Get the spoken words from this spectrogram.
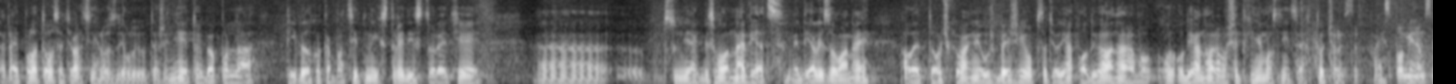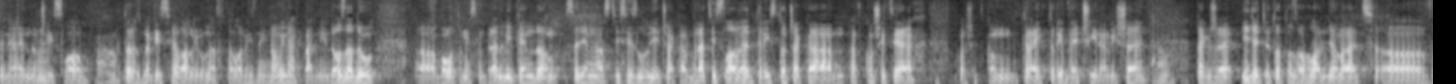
tak aj podľa toho sa tie vakcíny rozdeľujú. Takže nie je to iba podľa tých veľkokapacitných stredíc, ktoré tie e, sú nejak, by som povedal, najviac medializované ale to očkovanie už beží v podstate od januára, od januára vo všetkých nemocniciach. To, čo... Spomínam sa na jedno mm. číslo, mm. ktoré sme vysielali u nás v televíznych novinách pár dní dozadu. Uh, bolo to, myslím, pred víkendom. 17 tisíc ľudí čaká v Bratislave, 300 čaká v Košiciach, v Košickom kraji, ktorý je väčší navyše. Mm. Takže idete toto zohľadňovať uh, v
